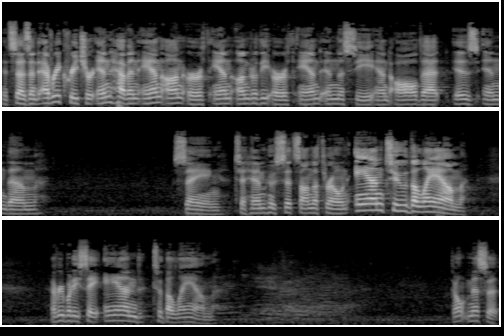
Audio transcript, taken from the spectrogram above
It says, And every creature in heaven and on earth and under the earth and in the sea and all that is in them, saying, To him who sits on the throne and to the Lamb. Everybody say, And to the Lamb. Don't miss it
